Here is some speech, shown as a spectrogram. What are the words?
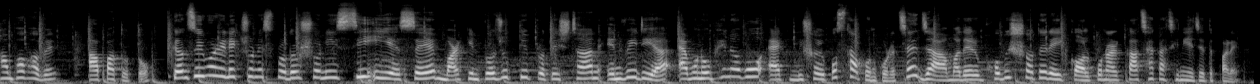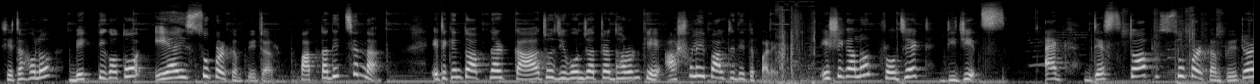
সম্ভব হবে। আপাতত। কনজিউমার ইলেকট্রনিক্স প্রদর্শনী সিইএস এ মার্কিন প্রযুক্তি প্রতিষ্ঠান এনভিডিয়া এমন অভিনব এক বিষয় উপস্থাপন করেছে যা আমাদের ভবিষ্যতের এই কল্পনার কাছাকাছি নিয়ে যেতে পারে। সেটা হলো ব্যক্তিগত এআই সুপার কম্পিউটার পাত্তা দিচ্ছেন না? এটা কিন্তু আপনার কাজ ও জীবনযাত্রার ধরনকে আসলেই পাল্টে দিতে পারে। এসে গেল প্রজেক্ট ডিজিটস এক ডেস্কটপ সুপার কম্পিউটার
